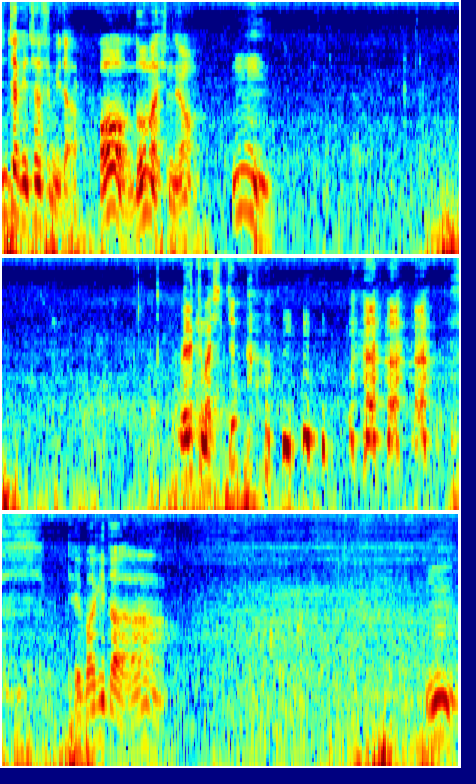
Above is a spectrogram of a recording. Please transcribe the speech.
진짜 괜찮습니다 어 너무 맛있네요 음. 왜 이렇게 맛있지? 대박이다 음.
